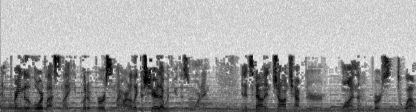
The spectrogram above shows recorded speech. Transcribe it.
and praying to the Lord last night, He put a verse in my heart. I'd like to share that with you this morning. And it's found in John chapter 1, verse 12.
